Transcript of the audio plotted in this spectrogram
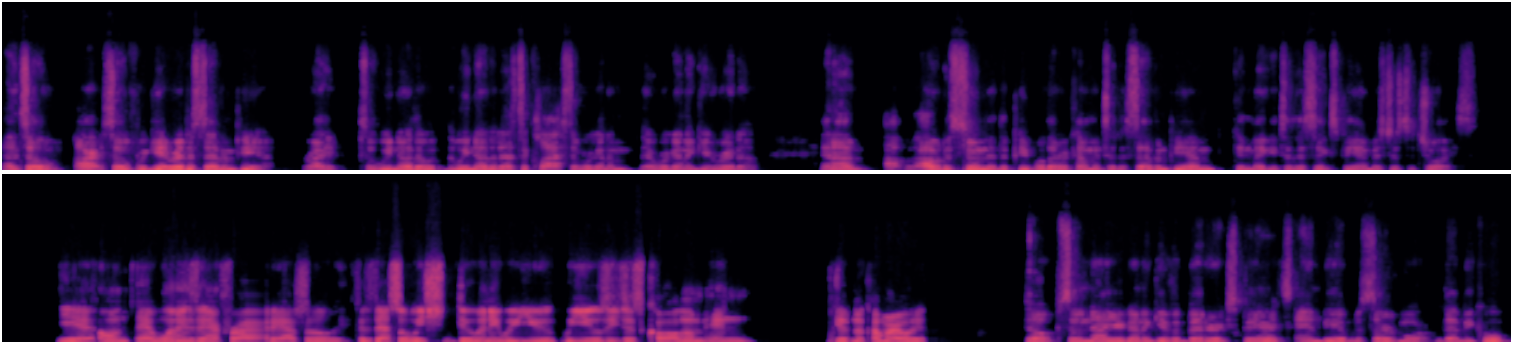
And so, all right. So if we get rid of 7 p.m., right? So we know that we know that that's the class that we're gonna that we're gonna get rid of. And I I, would assume that the people that are coming to the 7 p.m. can make it to the 6 p.m. It's just a choice. Yeah, on that Wednesday and Friday, absolutely, because that's what we should do anyway. You we usually just call them and give them to come earlier. Dope. So now you're gonna give a better experience and be able to serve more. Would that be cool?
